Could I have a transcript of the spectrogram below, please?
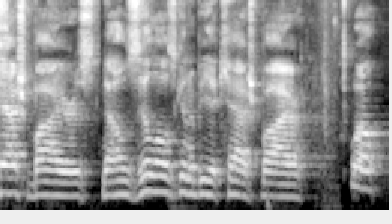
cash buyers. Now Zillow's going to be a cash buyer. Well,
